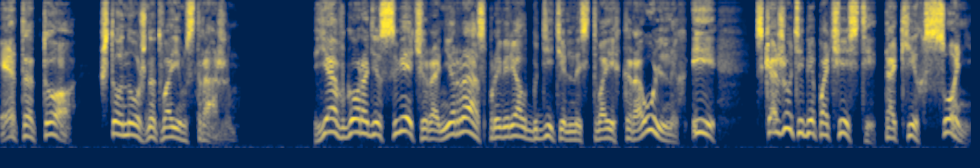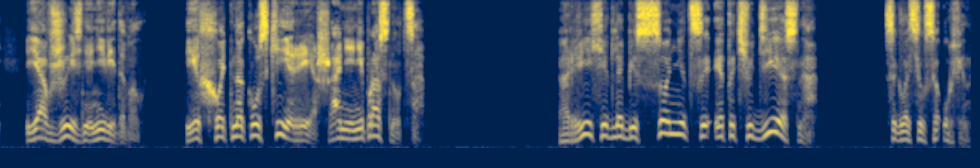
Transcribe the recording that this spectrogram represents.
Это то, что нужно твоим стражам. Я в городе с вечера не раз проверял бдительность твоих караульных и, скажу тебе по чести, таких сонь я в жизни не видывал. Их хоть на куски режь, они не проснутся. «Орехи для бессонницы — это чудесно!» — согласился Урфин.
